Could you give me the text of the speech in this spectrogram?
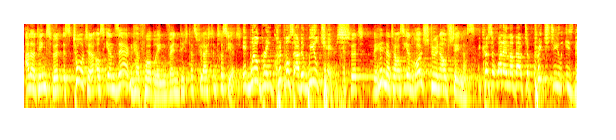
Allerdings wird es Tote aus ihren Särgen hervorbringen, wenn dich das vielleicht interessiert. It will bring cripples out of wheelchairs. Es wird Behinderte aus ihren Rollstühlen aufstehen lassen. Because of what I'm about to preach to you is the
